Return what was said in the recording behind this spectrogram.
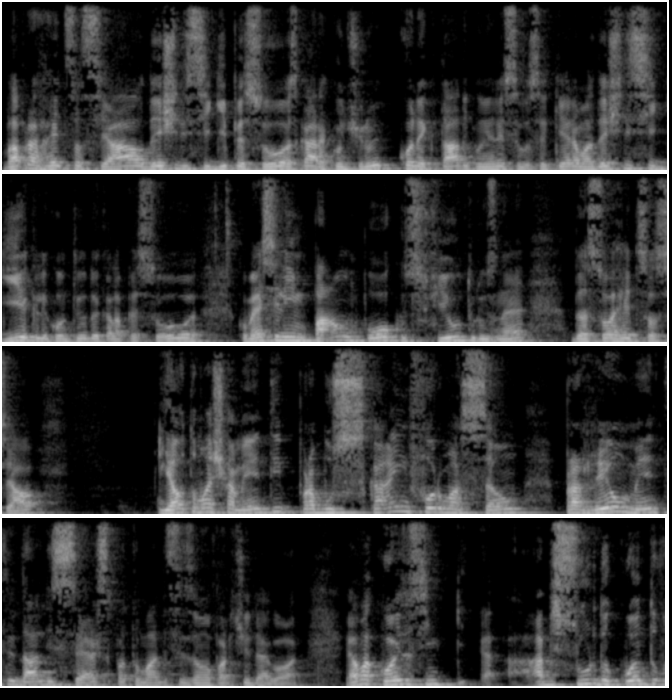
vá para a rede social, deixe de seguir pessoas, cara, continue conectado com eles se você queira, mas deixe de seguir aquele conteúdo daquela pessoa, comece a limpar um pouco os filtros, né, da sua rede social e automaticamente para buscar informação para realmente dar alicerce para tomar decisão a partir de agora. É uma coisa assim absurdo o quanto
